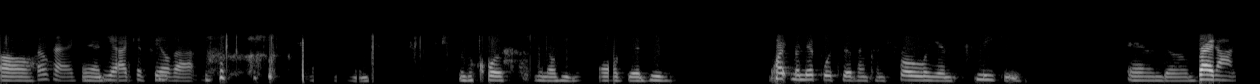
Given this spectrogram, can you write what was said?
Uh, okay. And yeah, I could feel that. and of course, you know he's involved in he's quite manipulative and controlling and sneaky. And um, right on,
